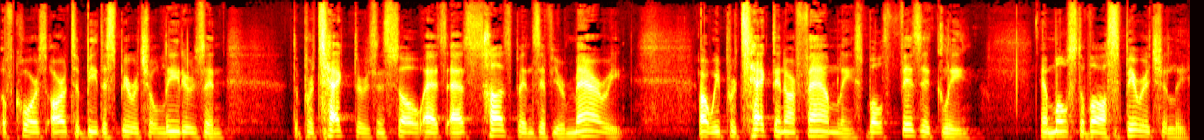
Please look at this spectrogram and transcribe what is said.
of course are to be the spiritual leaders and the protectors. And so, as, as husbands, if you're married, are we protecting our families, both physically and most of all spiritually?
